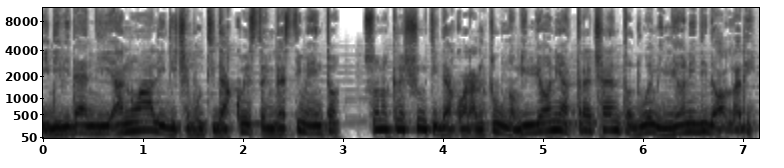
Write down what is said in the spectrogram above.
I dividendi annuali ricevuti da questo investimento sono cresciuti da 41 milioni a 302 milioni di dollari.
